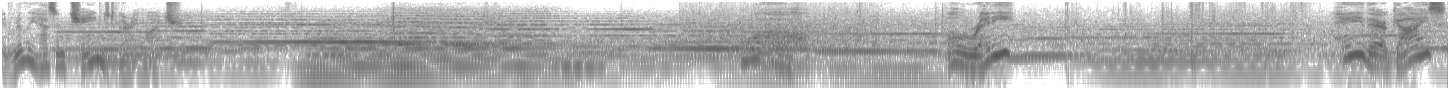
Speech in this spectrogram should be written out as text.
It really hasn't changed very much. Whoa. Already? Hey there, guys.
